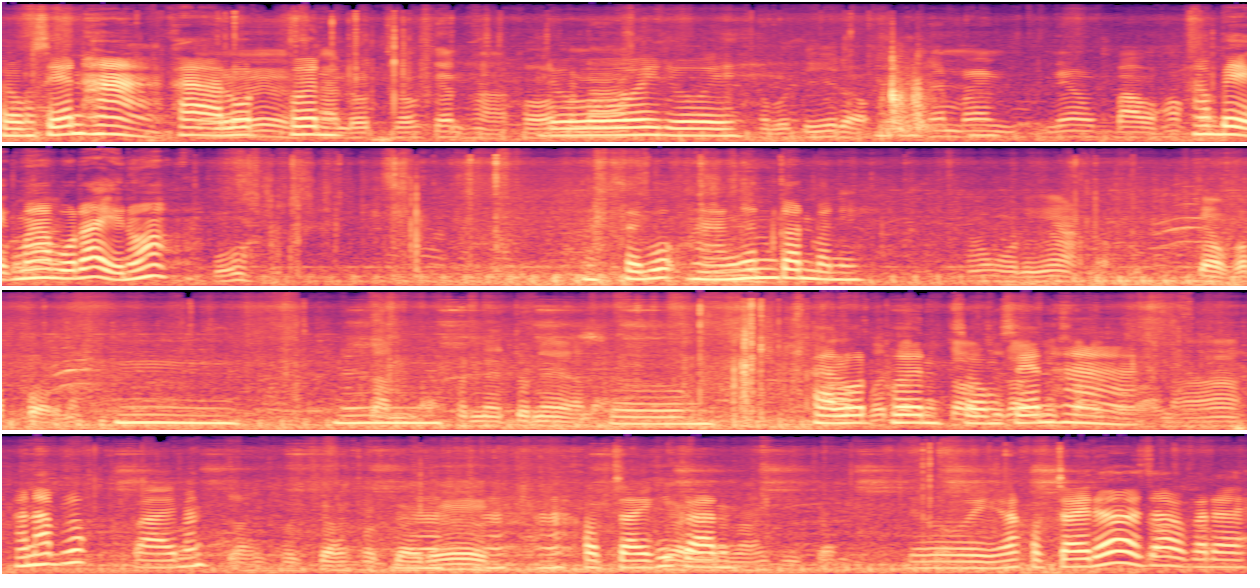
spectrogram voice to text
สองแสนห้าำค่ารถเพิ่นค่ารถสองแสนหาขอโดเวลายโดยขบตีดอกแนวมันแนวเบาเขาถ้าแบกมาบ่ได้เนาะโอ้ ใส่พวกหาเงินกันบัดนี้เขาบริญาตเจ้าก็ปล่อยนะอืมหนึ่งกันเป็นแน่ตัวแน่ละสองค่ารถเพิ่นสองแสนห้านะอันนับดูปลายมันใจขอบใจขอบใจเด้ออะอะขอบใจคือกันใจะคือกันโดยอะขอบใจเด้อเจ้าก็ได้อะ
